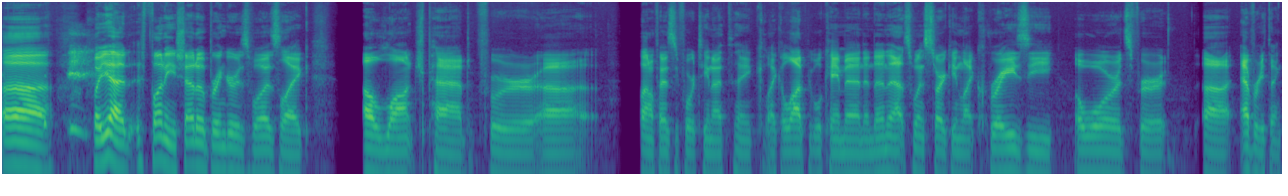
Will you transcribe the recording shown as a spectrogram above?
Uh, but yeah, it's funny. Shadowbringers was like a launch pad for uh, Final Fantasy 14. I think like a lot of people came in, and then that's when it started getting like crazy awards for uh, everything.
